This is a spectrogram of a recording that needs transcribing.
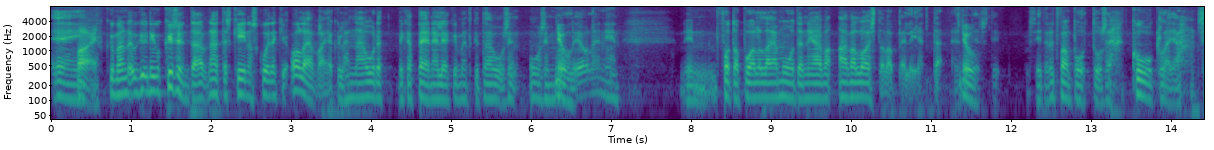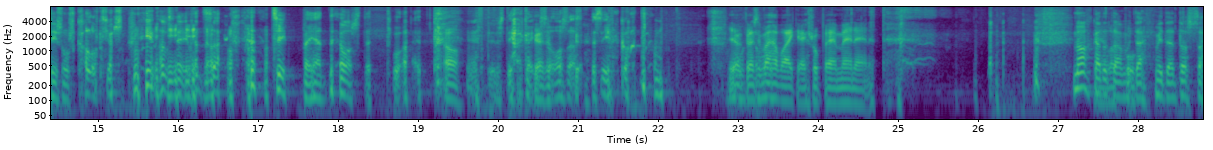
ei. Vai? Kyllä mä niin kuin kysyntää näyttäisi Kiinassa kuitenkin olevan ja kyllähän nämä uudet, mikä P40 tämä uusin, uusin malli oli, niin, niin fotopuolella ja muuten niin aivan, aivan loistava peli. Että, että tietysti siitä nyt vaan puuttuu se Google ja sisuskalut, jos, jos niin, eivät no. saa chippejä teostettua. Että, oh. tietysti aika iso osa sitten siinä kohtaa. Mutta. Joo, kyllä se vähän vaikeaksi rupeaa meneen. Että. No, katsotaan mitä, miten tuossa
